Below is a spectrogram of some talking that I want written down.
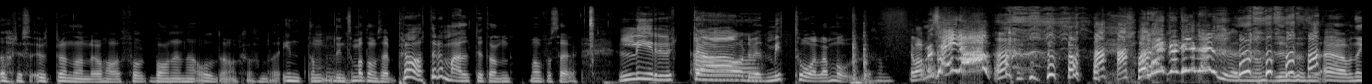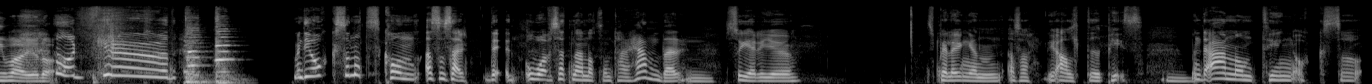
Öh, det är så utbrännande att ha folk, barn i den här åldern också. Som, så inte, Det är inte som att de så här, pratar om allt utan man får så här, lirka och du vet mitt tålamod. Liksom. Jag bara, men säg då! Har det hänt någonting nu? Övning varje dag. Åh gud! Men det är också något kon... Alltså så här, det, oavsett när något sånt här händer Mm. så är det ju... spelar ingen... Alltså det är alltid piss. Mm. Men det är någonting också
